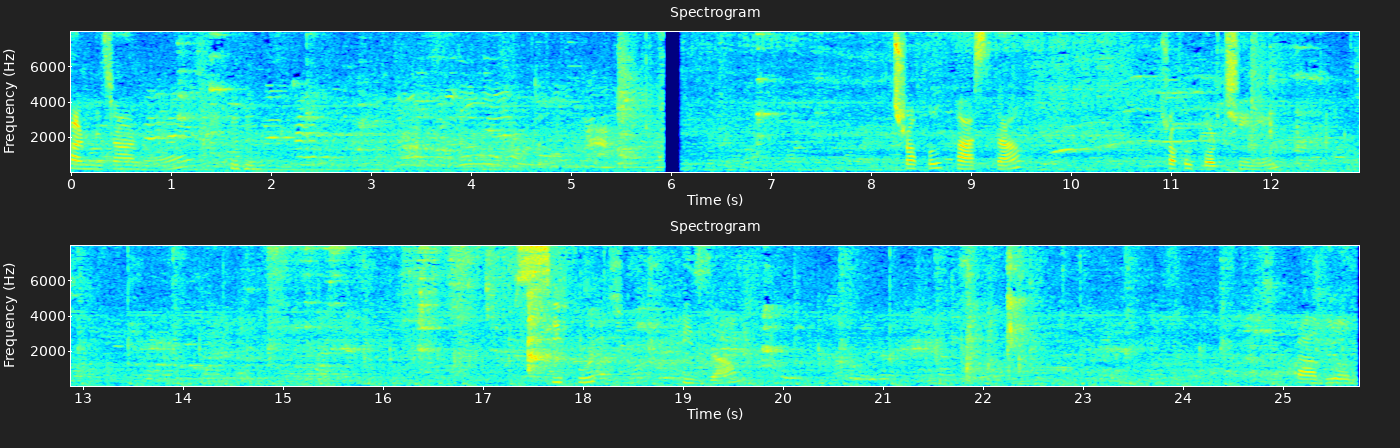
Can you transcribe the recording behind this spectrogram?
Parmigiano truffle pasta, truffle porcini, seafood pizza, ravioli.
